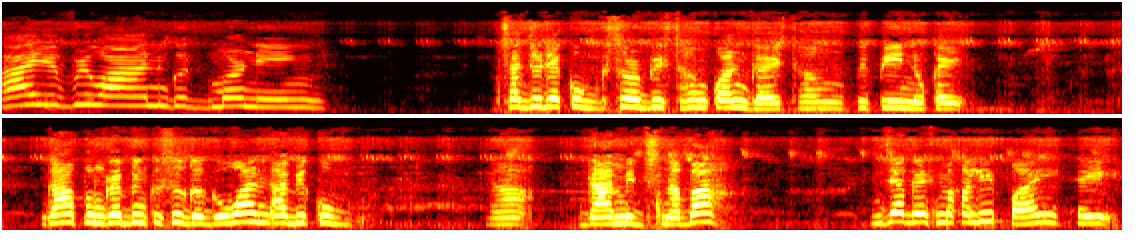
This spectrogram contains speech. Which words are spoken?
Hi everyone, good morning. Sa jud kog service hang kwan guys, hang pipino kay gapon grabing ko sa gagawan, abi ko na damage na ba. Diya guys makalipay kay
